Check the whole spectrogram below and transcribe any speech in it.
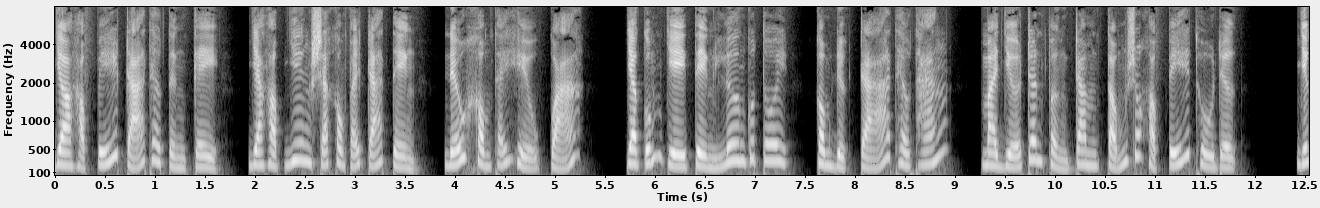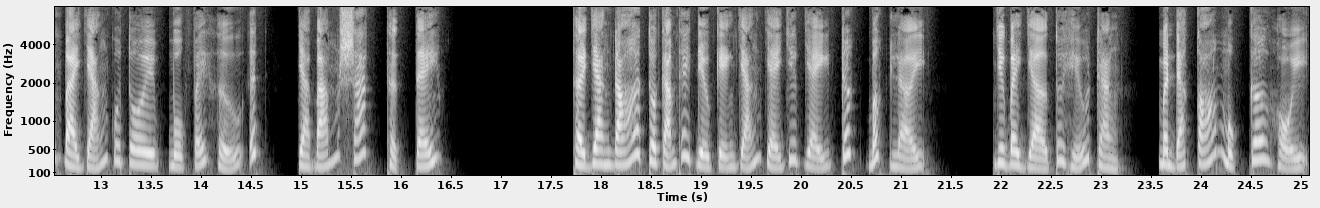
Do học phí trả theo từng kỳ và học viên sẽ không phải trả tiền nếu không thấy hiệu quả. Và cũng vì tiền lương của tôi không được trả theo tháng, mà dựa trên phần trăm tổng số học phí thu được. Những bài giảng của tôi buộc phải hữu ích và bám sát thực tế. Thời gian đó tôi cảm thấy điều kiện giảng dạy như vậy rất bất lợi. Nhưng bây giờ tôi hiểu rằng mình đã có một cơ hội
